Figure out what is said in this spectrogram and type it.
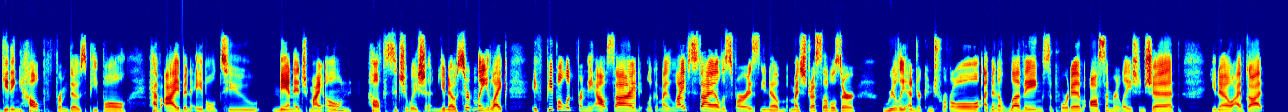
getting help from those people have I been able to manage my own health situation. You know, certainly like if people look from the outside, look at my lifestyle as far as, you know, my stress levels are really under control. I'm in a loving, supportive, awesome relationship. You know, I've got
